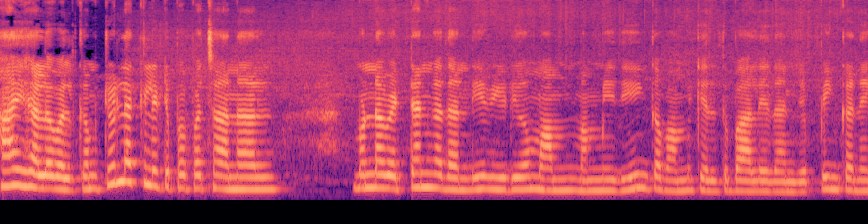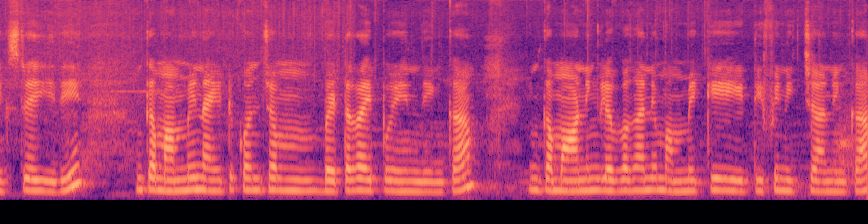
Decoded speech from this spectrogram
Hi hello welcome to Lucky Papa channel. మొన్న పెట్టాను కదండి వీడియో మమ్మీ మమ్మీది ఇంకా మమ్మీకి హెల్త్ బాగాలేదని చెప్పి ఇంకా నెక్స్ట్ డే ఇది. ఇంకా మమ్మీ నైట్ కొంచెం బెటర్ అయిపోయింది ఇంకా. ఇంకా మార్నింగ్ లేవగానే మమ్మీకి టిఫిన్ ఇచ్చాను ఇంకా.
